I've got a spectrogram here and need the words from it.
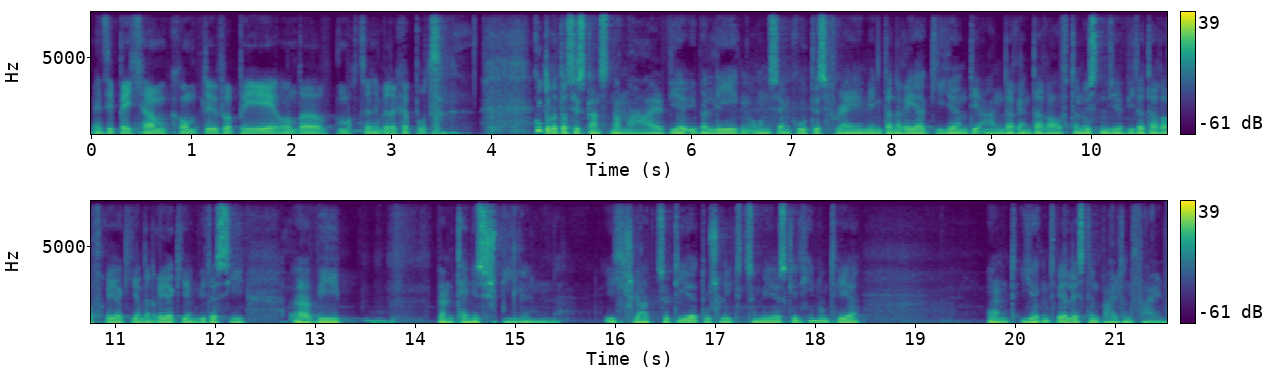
wenn sie Pech haben, kommt die ÖVP und da äh, macht sie ihn wieder kaputt. Gut, aber das ist ganz normal. Wir überlegen uns ein gutes Framing, dann reagieren die anderen darauf, dann müssen wir wieder darauf reagieren, dann reagieren wieder sie. Äh, wie beim Tennisspielen. Ich schlag zu dir, du schlägst zu mir, es geht hin und her. Und irgendwer lässt den Ball dann fallen.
